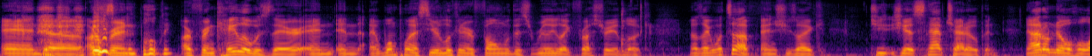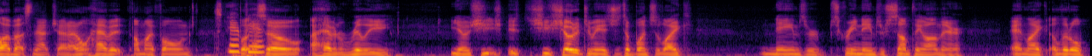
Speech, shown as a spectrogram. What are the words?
and uh, our friend our friend Kayla was there, and and at one point I see her looking at her phone with this really like frustrated look. And I was like, "What's up?" And she's like, she she has Snapchat open. Now I don't know a whole lot about Snapchat. I don't have it on my phone, but so I haven't really, you know, she it, she showed it to me. It's just a bunch of like names or screen names or something on there, and like a little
